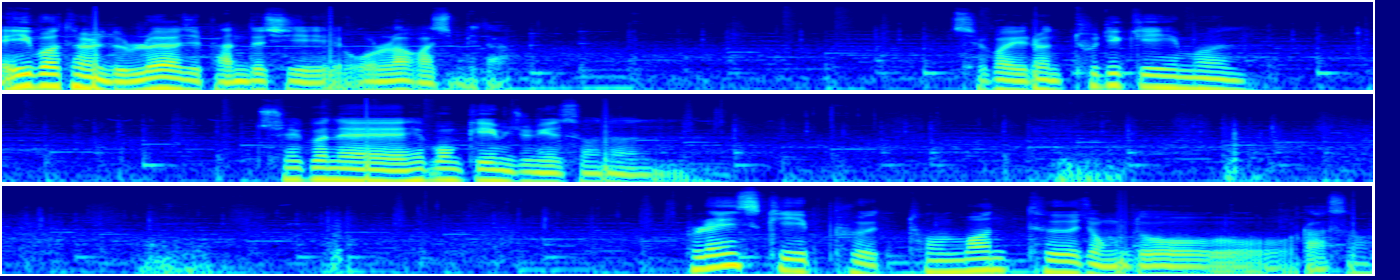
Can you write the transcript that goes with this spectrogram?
A 버튼을 눌러야지 반드시 올라가집니다. 제가 이런 2D 게임은 최근에 해본 게임 중에서는 플레인스케이프 토먼트 정도라서.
